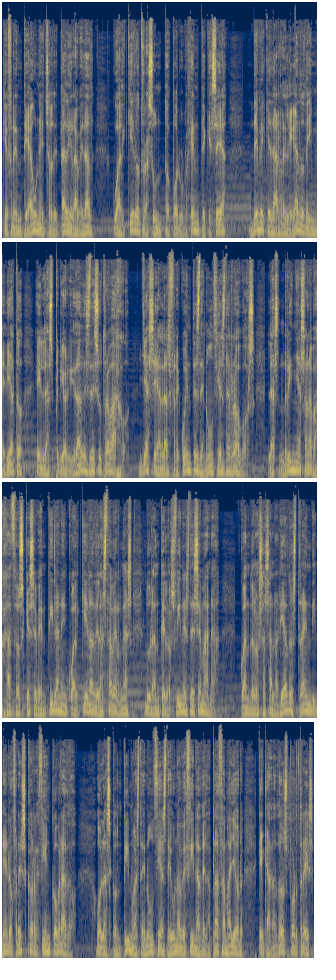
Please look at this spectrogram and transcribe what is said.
que frente a un hecho de tal gravedad, cualquier otro asunto, por urgente que sea, debe quedar relegado de inmediato en las prioridades de su trabajo, ya sean las frecuentes denuncias de robos, las riñas a navajazos que se ventilan en cualquiera de las tabernas durante los fines de semana, cuando los asalariados traen dinero fresco recién cobrado, o las continuas denuncias de una vecina de la Plaza Mayor que cada dos por tres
